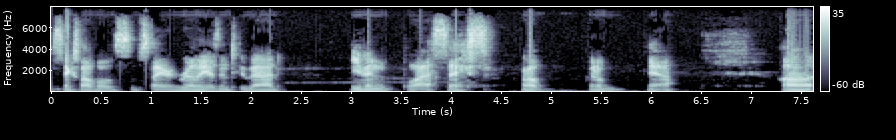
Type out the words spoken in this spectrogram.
Six levels of Slayer really isn't too bad. Even the last six. Well, it'll, yeah. Uh,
